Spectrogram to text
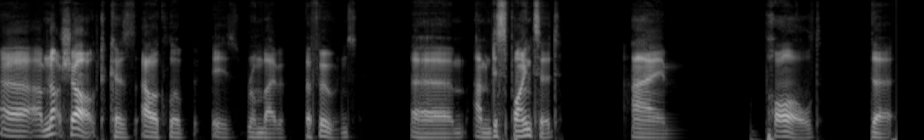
Uh, I'm not shocked because our club is run by buffoons. Um, I'm disappointed. I'm appalled that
